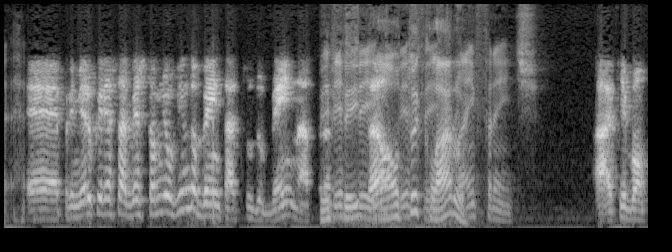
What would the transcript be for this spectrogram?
é, primeiro eu queria saber se estão me ouvindo bem, tá tudo bem na Perfeito, alto perfeito, e claro. Lá em frente. Ah, que bom.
